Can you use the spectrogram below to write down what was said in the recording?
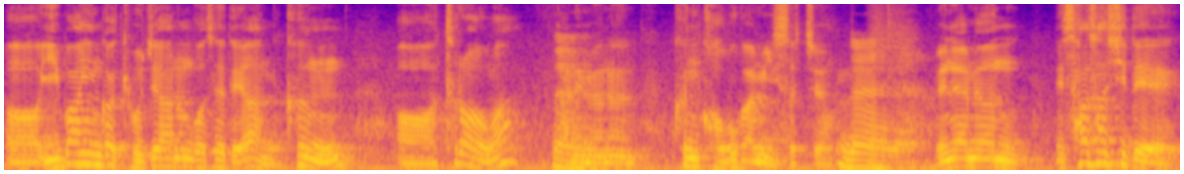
어, 이방인과 교제하는 것에 대한 큰 어, 트라우마 네. 아니면은 큰 거부감이 있었죠. 네, 네, 왜냐하면 이 사사 시대에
